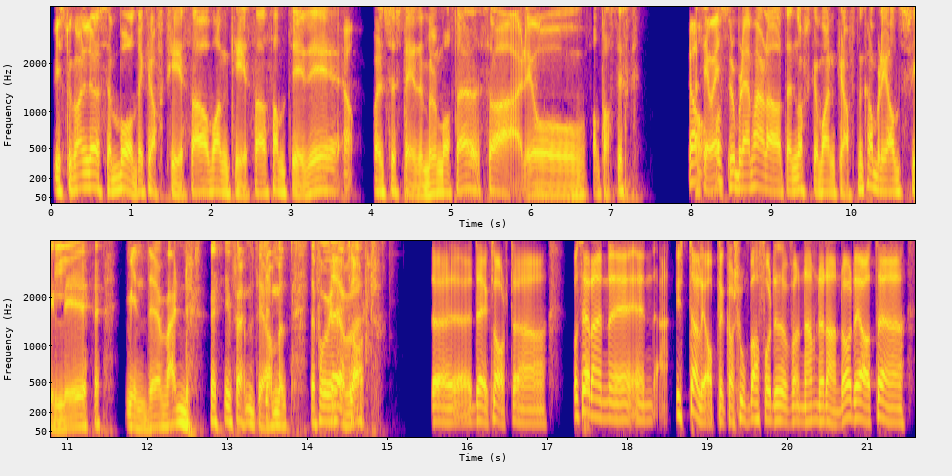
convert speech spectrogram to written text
Hvis du kan løse både kraftkrisa og vannkrisa samtidig ja. på en sustainable måte, så er det jo fantastisk. Ja, jeg ser jo et også, problem her, da, at den norske vannkraften kan bli adskillig mindre verd i fremtida, men det får vi leve med. Det, det, er klart. Eh, og så er det en, en ytterligere applikasjon, bare for, å nevne den. Da, det er at eh,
